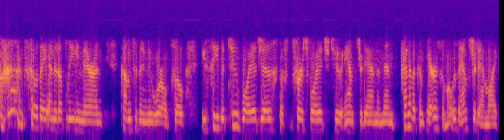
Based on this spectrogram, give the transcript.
and so they ended up leaving there and come to the New World. So you see the two voyages, the first voyage to Amsterdam and then kind of a comparison. What was Amsterdam like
